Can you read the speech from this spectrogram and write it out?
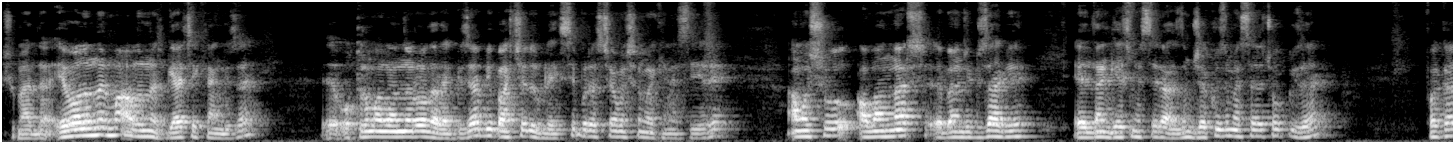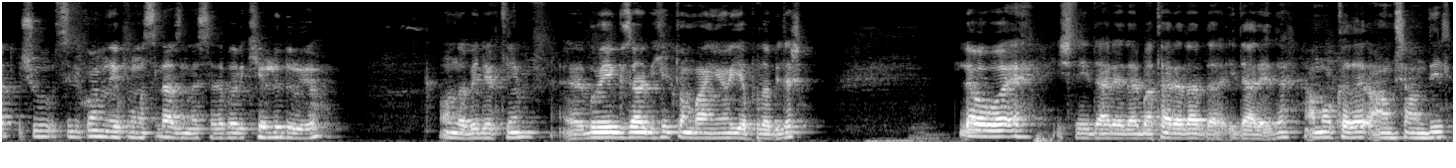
Şu merdiven. Ev alınır mı? Alınır. Gerçekten güzel. E, oturma alanları olarak güzel. Bir bahçe dubleksi. Burası çamaşır makinesi yeri. Ama şu alanlar e, bence güzel bir elden geçmesi lazım. Jacuzzi mesela çok güzel. Fakat şu silikonla yapılması lazım mesela. Böyle kirli duruyor. Onu da belirteyim. E, buraya güzel bir Hilton banyo yapılabilir. Lavabo eh, işte idare eder. Bataryalar da idare eder. Ama o kadar amşan değil.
